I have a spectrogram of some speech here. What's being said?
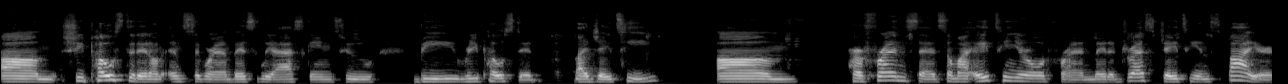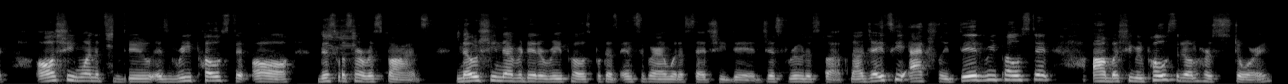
Um, she posted it on Instagram, basically asking to be reposted by JT. Um, her friend said, So my 18 year old friend made a dress JT inspired. All she wanted to do is repost it all. This was her response. No, she never did a repost because Instagram would have said she did. Just rude as fuck. Now, JT actually did repost it, um, but she reposted it on her story.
